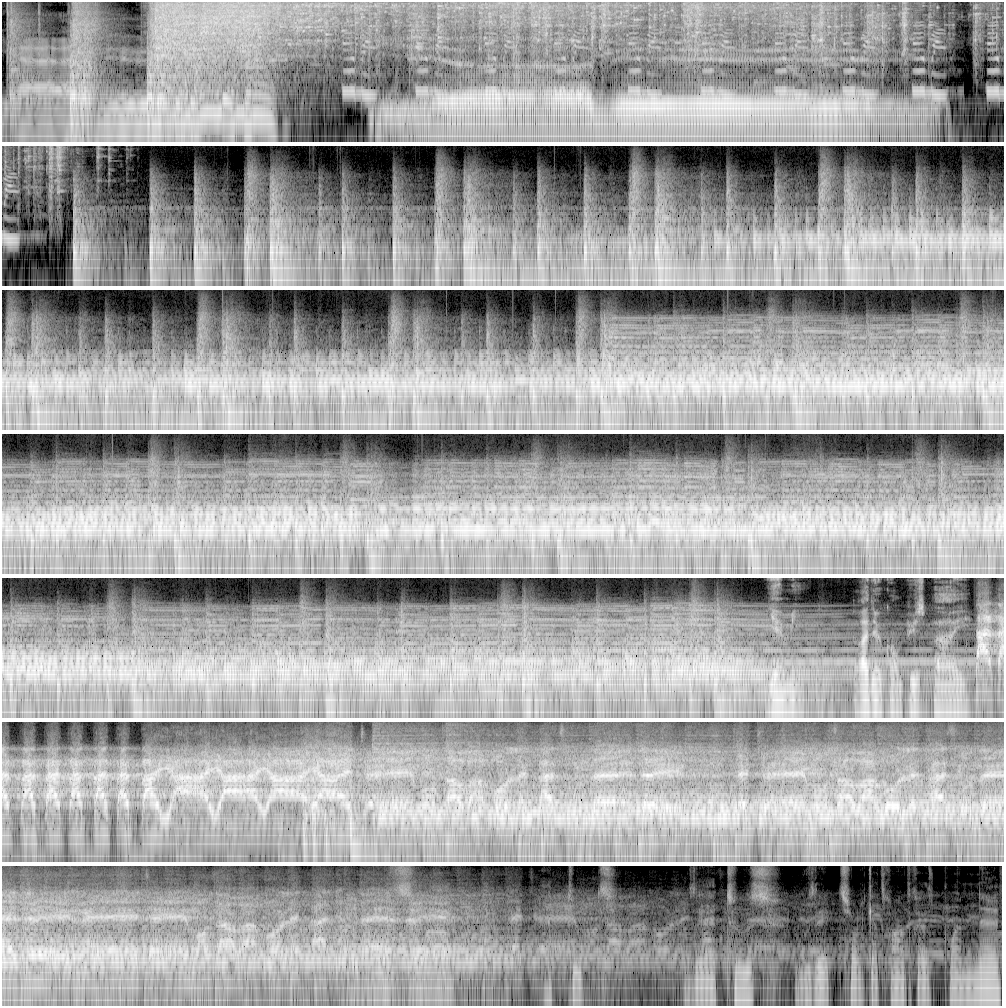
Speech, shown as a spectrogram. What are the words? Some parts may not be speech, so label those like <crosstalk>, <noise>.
Yeah, dude. Yeah, dude. Campus Paris. à toutes et à tous. Vous êtes sur le 93.9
